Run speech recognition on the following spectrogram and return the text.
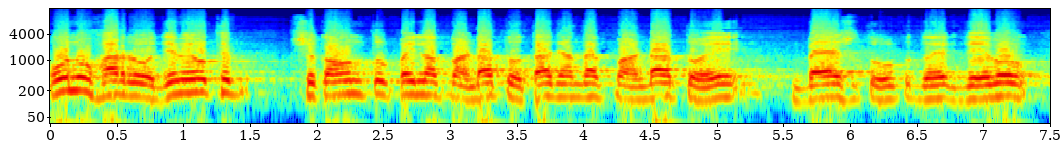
ਉਹਨੂੰ ਹਰ ਰੋਜ਼, ਜਿਵੇਂ ਉੱਥੇ ਛਕਾਉਣ ਤੋਂ ਪਹਿਲਾਂ ਭਾਂਡਾ ਧੋਤਾ ਜਾਂਦਾ, ਭਾਂਡਾ ਧੋਏ, ਬੈਸ ਧੂਪ ਦੇਵੋ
